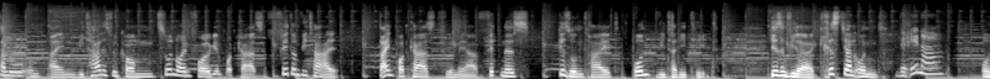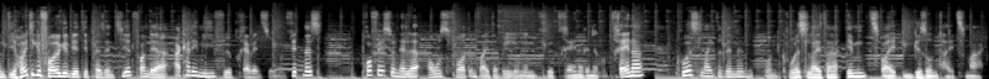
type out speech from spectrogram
herzliches Hallo und ein vitales Willkommen zur neuen Folge im Podcast Fit und Vital. Dein Podcast für mehr Fitness, Gesundheit und Vitalität. Hier sind wieder Christian und Verena. Und die heutige Folge wird dir präsentiert von der Akademie für Prävention und Fitness. Professionelle Aus-, Fort- und Weiterbildungen für Trainerinnen und Trainer, Kursleiterinnen und Kursleiter im zweiten Gesundheitsmarkt.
